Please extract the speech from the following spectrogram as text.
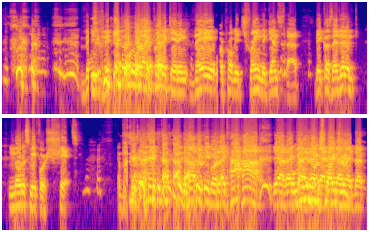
the, the people who were like predicating, they were probably trained against that because they didn't notice me for shit. But the other people are like, ha ha, yeah, that Well, guy, that they're guy, that guy right there.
